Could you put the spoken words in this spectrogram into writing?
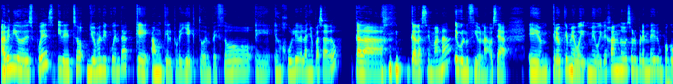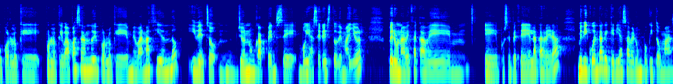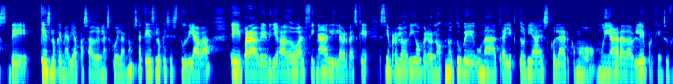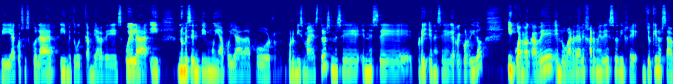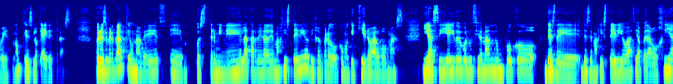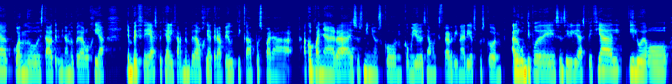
Ha venido después y de hecho yo me doy cuenta que aunque el proyecto empezó eh, en julio del año pasado, cada, cada semana evoluciona. O sea, Em, creo que me voy, me voy dejando sorprender un poco por lo, que, por lo que va pasando y por lo que me van haciendo. Y de hecho, mm, yo nunca pensé voy a hacer esto de mayor, pero una vez acabé, mm, eh, pues empecé la carrera, me di cuenta que quería saber un poquito más de qué es lo que me había pasado en la escuela, ¿no? O sea, qué es lo que se estudiaba eh, para haber llegado al final y la verdad es que siempre lo digo, pero no, no tuve una trayectoria escolar como muy agradable porque sufrí acoso escolar y me tuve que cambiar de escuela y no me sentí muy apoyada por por mis maestros en ese, en, ese, en ese recorrido y cuando acabé, en lugar de alejarme de eso, dije, yo quiero saber ¿no? qué es lo que hay detrás. Pero es verdad que una vez eh, pues terminé la carrera de magisterio, dije, pero como que quiero algo más. Y así he ido evolucionando un poco desde, desde magisterio hacia pedagogía. Cuando estaba terminando pedagogía, empecé a especializarme en pedagogía terapéutica pues para acompañar a esos niños con, como yo les llamo, extraordinarios, pues con algún tipo de sensibilidad especial. Y luego,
